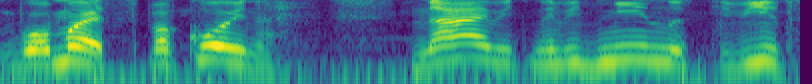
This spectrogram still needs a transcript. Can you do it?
бомет спокійно. Навіть на відмінності від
